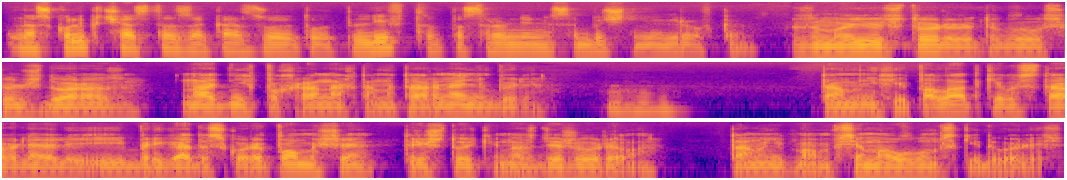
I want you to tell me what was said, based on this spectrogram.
Насколько часто заказывают вот лифт по сравнению с обычными веревками? За мою историю это было всего лишь два раза. На одних похоронах там это армяне были. Угу. Там у них и палатки выставляли, и бригада скорой помощи, три штуки у нас дежурила. Там они, по-моему, всем аулом скидывались.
